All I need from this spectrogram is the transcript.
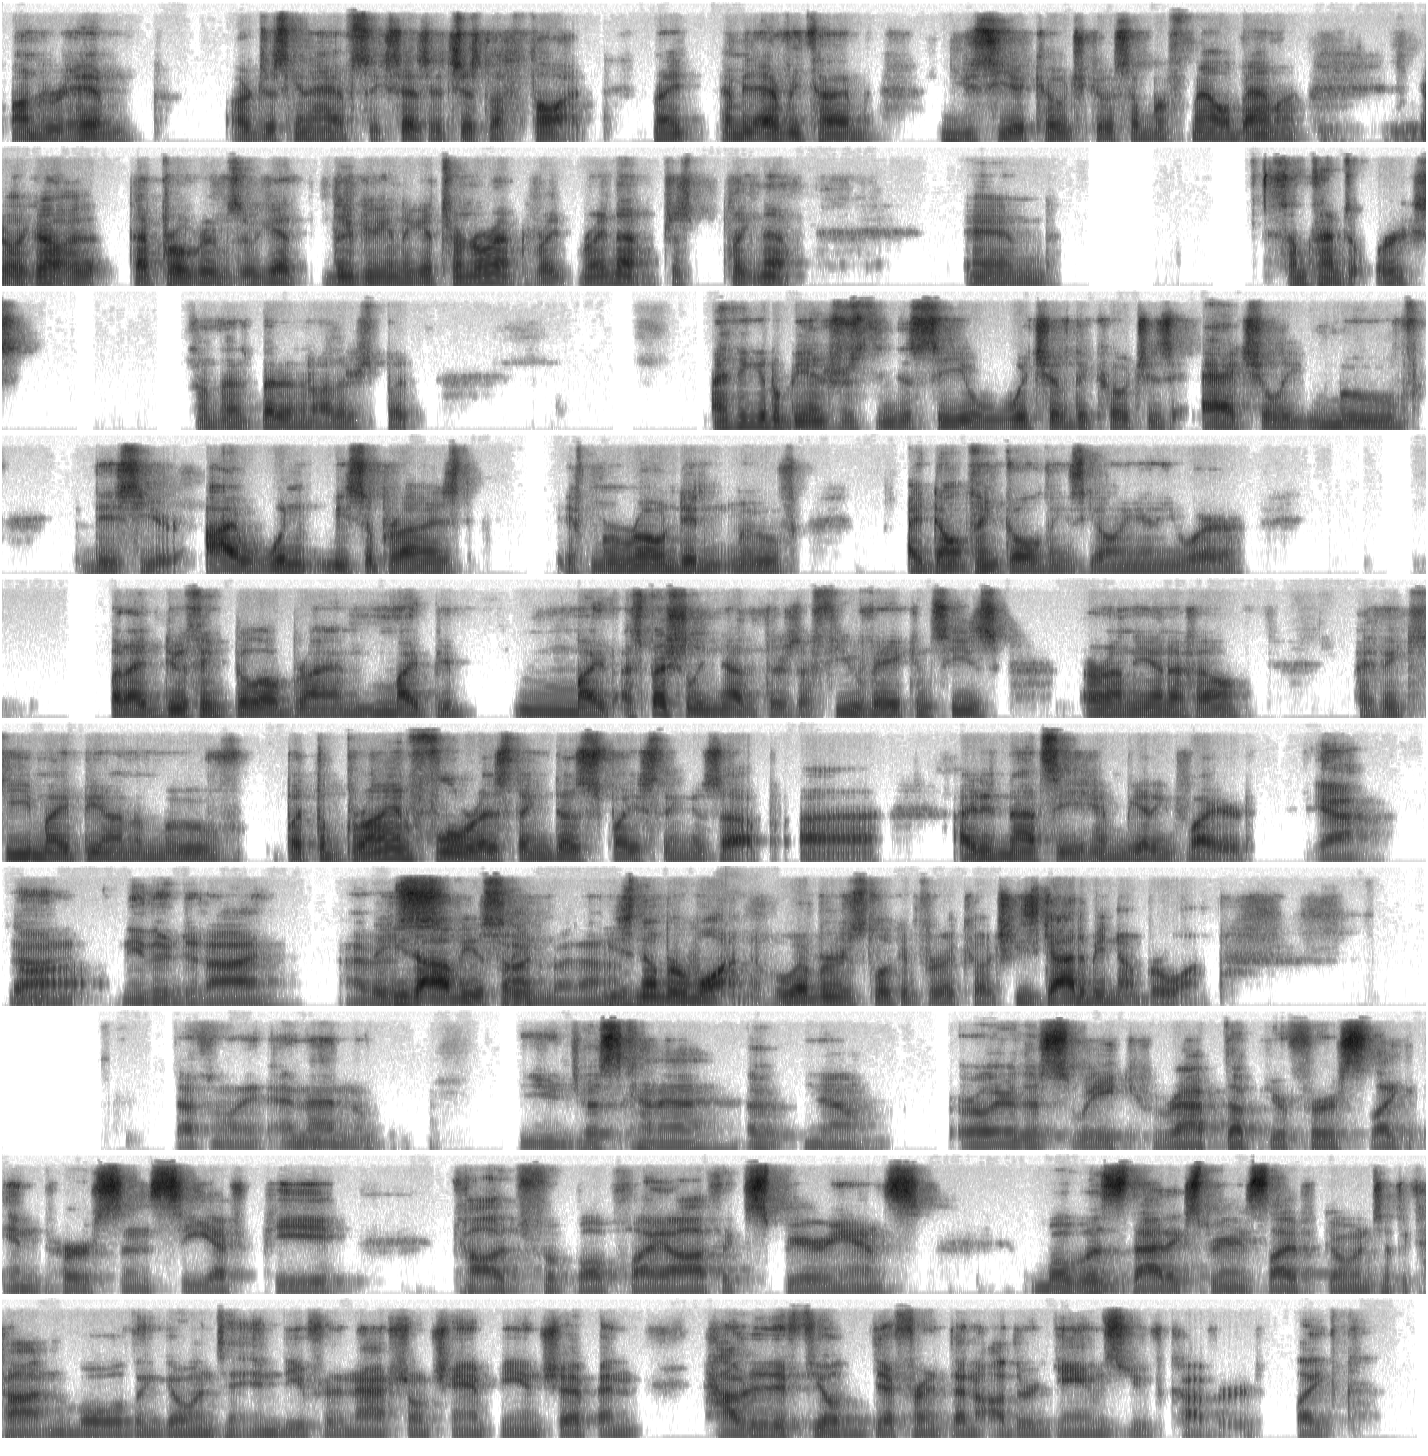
under him are just going to have success. It's just a thought, right? I mean, every time you see a coach go somewhere from Alabama, you're like, oh, that program's we get, they're going to get turned around right, right now, just right now. And sometimes it works, sometimes better than others, but I think it'll be interesting to see which of the coaches actually move this year. I wouldn't be surprised if Marrone didn't move. I don't think Golding's going anywhere. But I do think Bill O'Brien might be might especially now that there's a few vacancies around the NFL. I think he might be on the move. But the Brian Flores thing does spice things up. Uh, I did not see him getting fired. Yeah. No, Uh, neither did I. I was He's obviously shocked by that. he's number one. Whoever's looking for a coach, he's got to be number one. definitely. And then you just kind of, uh, you know, earlier this week wrapped up your first like in person CFP college football playoff experience. What was that experience like going to the Cotton Bowl, then going to Indy for the national championship? And how did it feel different than other games you've covered? Like,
